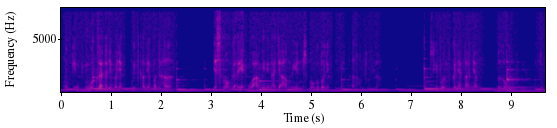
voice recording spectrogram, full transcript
mungkin gua kelihatannya banyak duit kali ya padahal ya semoga ya gua aminin aja amin. Semoga banyak duit alhamdulillah. Meskipun kenyataannya belum belum.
